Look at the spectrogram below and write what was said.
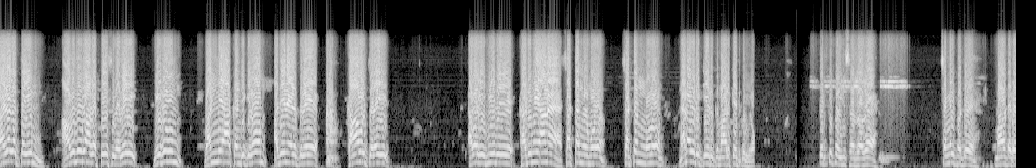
கழகத்தையும் அவதூறாக பேசுவதை மிகவும் வன்மையாக கண்டிக்கிறோம். அதே நேரத்திலே காவல்துறை அவர்கள் மீது கடுமையான சட்டங்கள் மூலம் சட்டம் மூலம் நடவடிக்கை எடுக்குமாறு கேட்டுக்கொள்கிறோம். தெற்கு பகுதி சார்பாக செங்கல்பட்டு மாவட்ட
